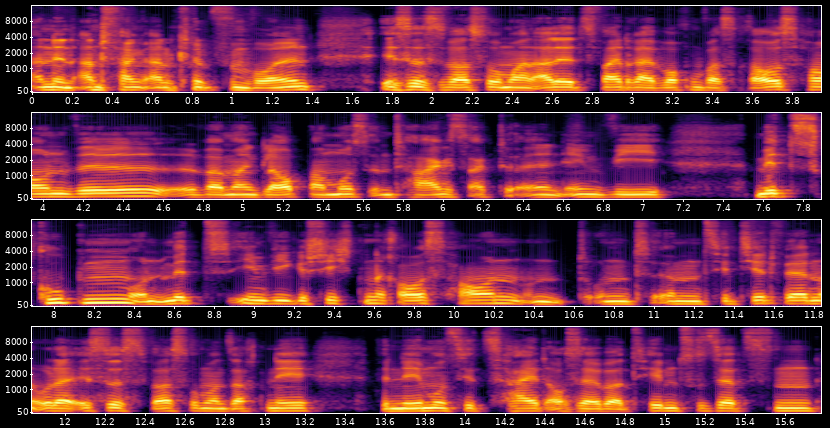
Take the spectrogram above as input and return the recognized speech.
an den Anfang anknüpfen wollen? Ist es was, wo man alle zwei, drei Wochen was raushauen will, weil man glaubt, man muss im Tagesaktuellen irgendwie mit scoopen und mit irgendwie Geschichten raushauen und, und ähm, zitiert werden? Oder ist es was, wo man sagt, nee, wir nehmen uns die Zeit, auch selber Themen zu setzen.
